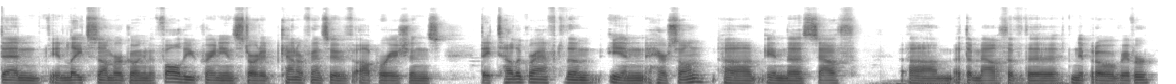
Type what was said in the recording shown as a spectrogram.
then in late summer, going into fall, the Ukrainians started counteroffensive operations. They telegraphed them in Kherson, uh, in the south, um, at the mouth of the Dnipro River,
